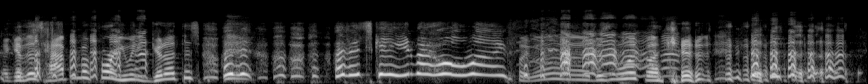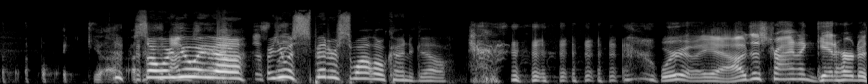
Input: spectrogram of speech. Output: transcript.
Like, has this happened before? You any good at this? I've been, I've been skating my whole life. Like, oh, it doesn't look like it. God. So are I'm you a trying uh, just are you a like- spit or swallow kind of gal? We're yeah. I was just trying to get her to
